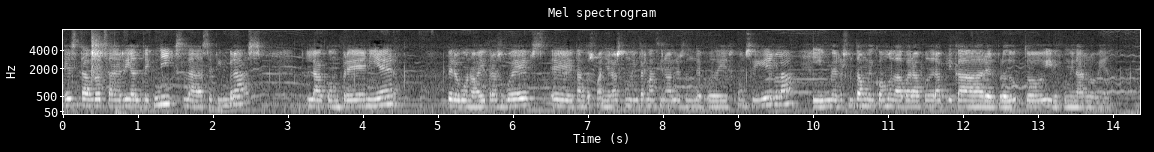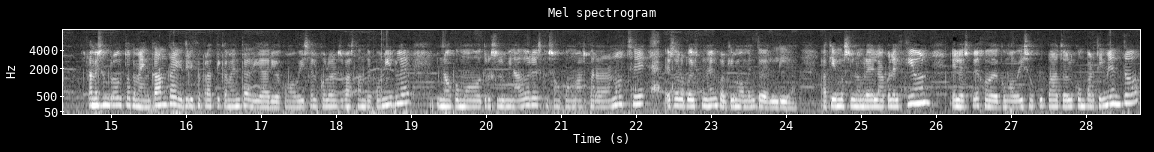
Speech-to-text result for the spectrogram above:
esta brocha de Real Techniques, la Setting Brush, la compré en IER, pero bueno, hay otras webs, eh, tanto españolas como internacionales, donde podéis conseguirla y me resulta muy cómoda para poder aplicar el producto y difuminarlo bien. A mí es un producto que me encanta y utilizo prácticamente a diario. Como veis el color es bastante ponible, no como otros iluminadores que son como más para la noche. Eso lo podéis poner en cualquier momento del día. Aquí vemos el nombre de la colección, el espejo que como veis ocupa todo el compartimento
